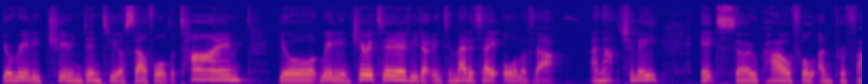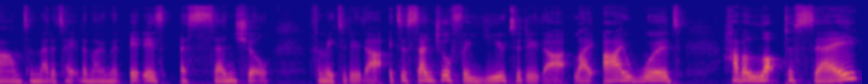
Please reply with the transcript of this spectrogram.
You're really tuned into yourself all the time. You're really intuitive. You don't need to meditate, all of that. And actually, it's so powerful and profound to meditate at the moment. It is essential for me to do that. It's essential for you to do that. Like, I would have a lot to say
